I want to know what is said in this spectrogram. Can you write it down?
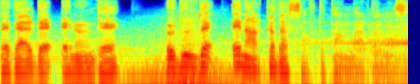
bedelde en önde, ödülde en arkada saf tutanlardanız.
